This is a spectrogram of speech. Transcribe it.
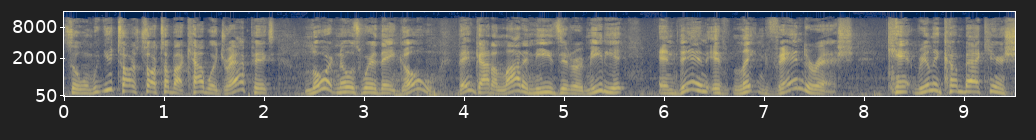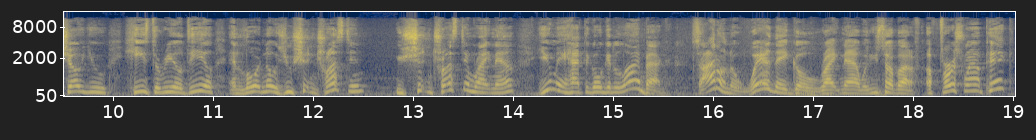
So when you talk, talk, talk about Cowboy draft picks, Lord knows where they go. They've got a lot of needs that are immediate. And then if Leighton Vander Esch can't really come back here and show you he's the real deal, and Lord knows you shouldn't trust him. You shouldn't trust him right now. You may have to go get a linebacker. So I don't know where they go right now. When you talk about a first round pick,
